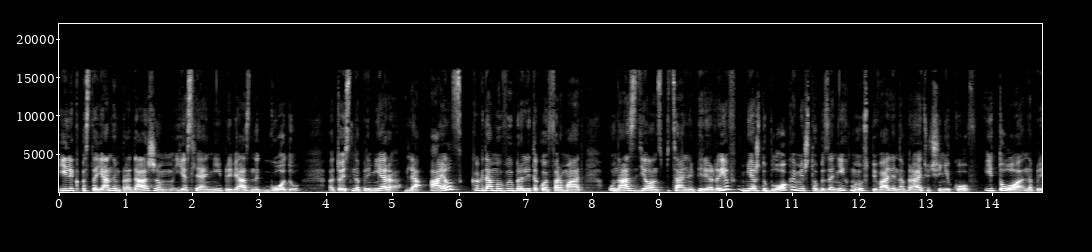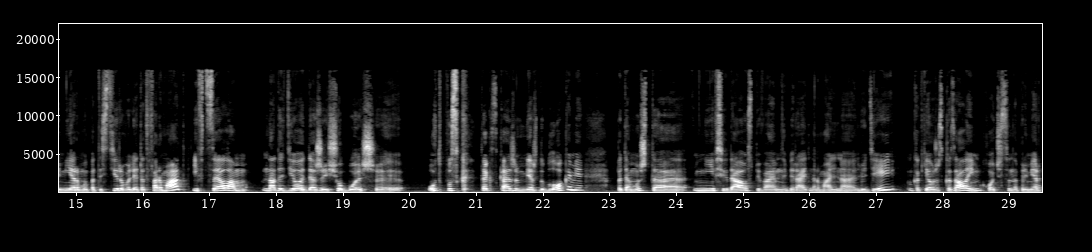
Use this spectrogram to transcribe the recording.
или к постоянным продажам, если они привязаны к году. То есть, например, для IELTS, когда мы выбрали такой формат, у нас сделан специальный перерыв между блоками, чтобы за них мы успевали набрать учеников. И то, например, мы потестировали этот формат, и в целом надо делать даже еще больше отпуск, так скажем, между блоками, потому что не всегда успеваем набирать нормально людей. Как я уже сказала, им хочется, например,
